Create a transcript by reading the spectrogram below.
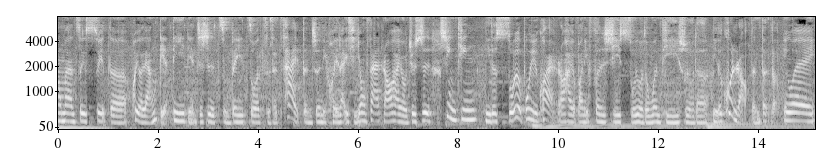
浪漫、最碎的会有两点。第一点就是准备一桌子的菜，等着你回来一起用餐。然后还有就是倾听你的所有不愉快，然后还有帮你分析所有的问题、所有的你的困扰等等的。因为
